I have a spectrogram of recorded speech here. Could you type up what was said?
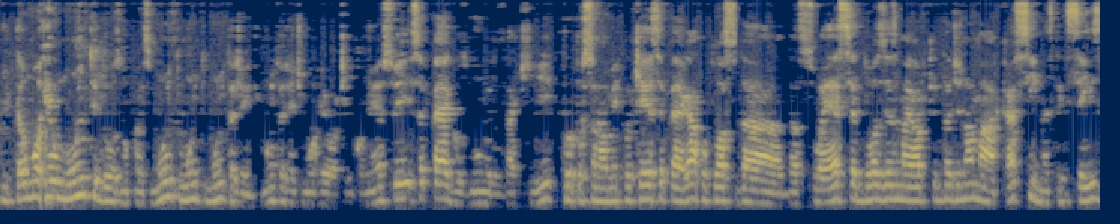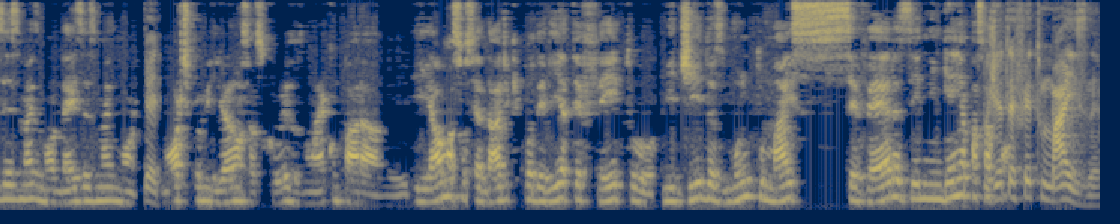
Então morreu muito idoso no começo, muito, muito, muita gente, muita gente morreu aqui no começo e você pega os números daqui proporcionalmente, porque você pega a população da, da Suécia é duas vezes maior que a da Dinamarca, é assim, mas tem seis vezes mais morte, dez vezes mais morte. Morte por milhão, essas coisas, não é comparável. E é uma sociedade que poderia ter feito medidas muito mais severas e ninguém ia passar Podia ter feito mais, né?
